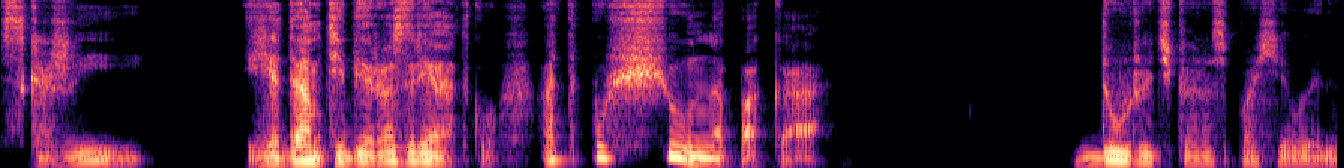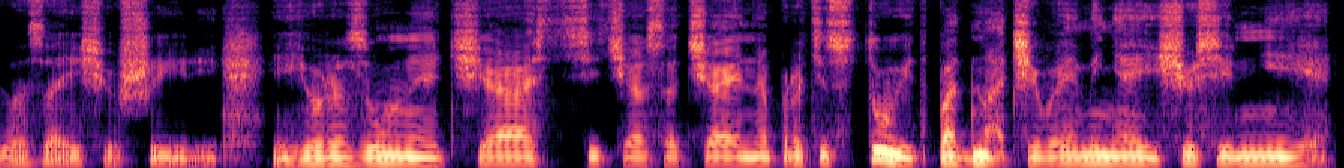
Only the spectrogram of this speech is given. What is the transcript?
Скажи, я дам тебе разрядку, отпущу на пока. Дурочка распахивает глаза еще шире. Ее разумная часть сейчас отчаянно протестует, подначивая меня еще сильнее.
